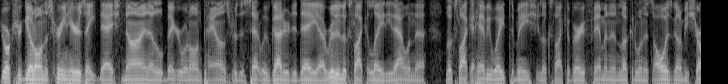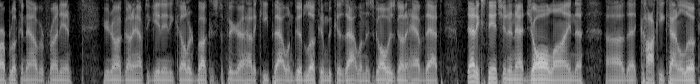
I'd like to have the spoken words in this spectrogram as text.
Yorkshire Gilt on the screen here is 8 9, a little bigger one on pounds for the set we've got here today. Uh, really looks like a lady. That one uh, looks like a heavyweight to me. She looks like a very feminine looking one. It's always going to be sharp looking out of her front end. You're not going to have to get any colored buckets to figure out how to keep that one good looking because that one is always going to have that that extension and that jaw line, uh, uh, that cocky kind of look.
